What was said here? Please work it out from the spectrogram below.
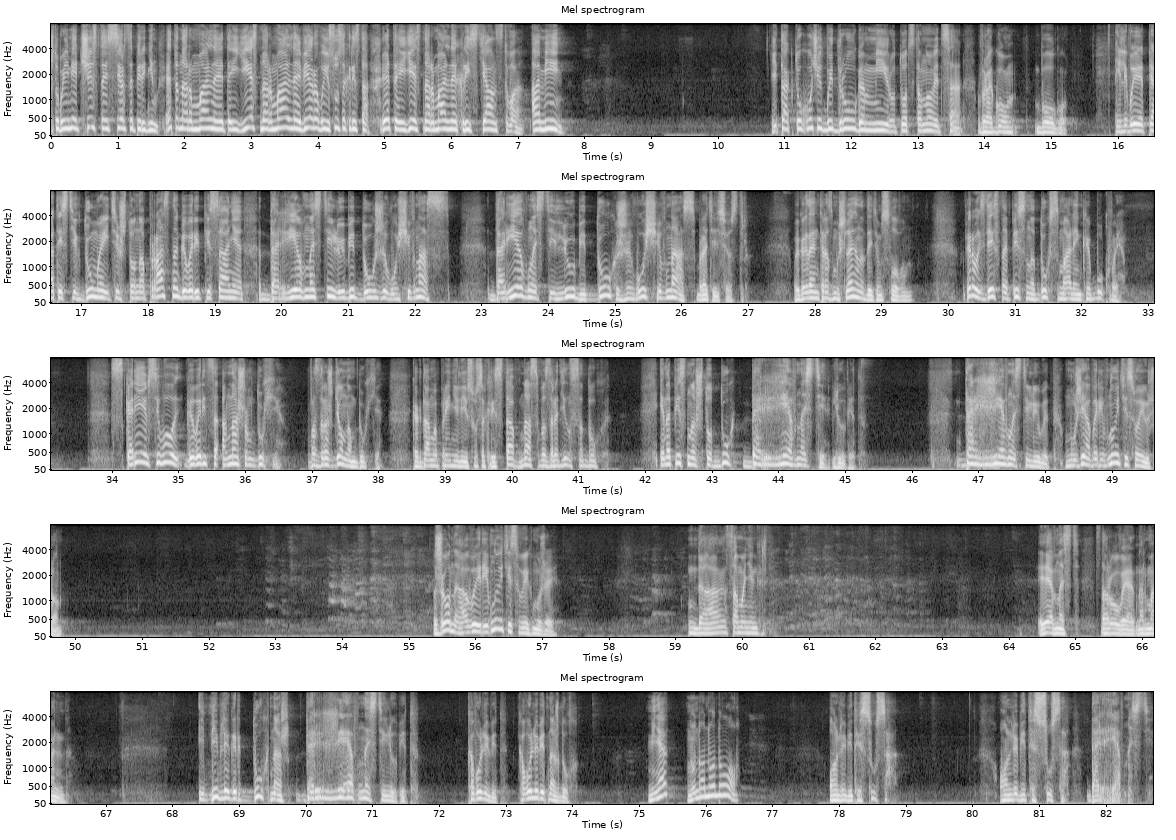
чтобы иметь чистое сердце перед Ним. Это нормально, это и есть нормальная вера в Иисуса Христа. Это и есть нормальное христианство. Аминь. Итак, кто хочет быть другом миру, тот становится врагом Богу. Или вы, пятый стих, думаете, что напрасно говорит Писание, до ревности любит Дух, живущий в нас. До ревности любит Дух, живущий в нас, братья и сестры. Вы когда-нибудь размышляли над этим словом? Во-первых, здесь написано «дух» с маленькой буквы. Скорее всего, говорится о нашем духе, возрожденном духе. Когда мы приняли Иисуса Христа, в нас возродился дух. И написано, что дух до ревности любит – до ревности любит. Мужья, вы ревнуете своих жен? Жены, а вы ревнуете своих мужей? Да, сам они говорят. Ревность здоровая, нормально. И Библия говорит, дух наш до ревности любит. Кого любит? Кого любит наш дух? Меня? Ну-ну-ну-ну. Он любит Иисуса. Он любит Иисуса до ревности.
